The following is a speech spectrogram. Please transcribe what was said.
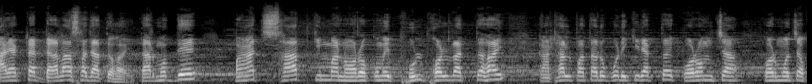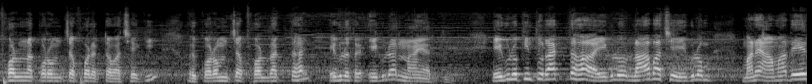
আর একটা ডালা সাজাতে হয়। তার মধ্যে পাঁচ, সাত কিংবা ন রকমের ফুল ফল রাখতে হয়। কাঁঠাল পাতার উপরে কি রাখতে হয়? করমচা কর্মচা ফল না করমচা ফল একটা আছে কি? ওই করমচা ফল রাখতে হয়। এগুলো এগুলো আর নাই আর কি। এগুলো কিন্তু রাখতে হয়, এগুলো লাভ আছে। এগুলো মানে আমাদের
